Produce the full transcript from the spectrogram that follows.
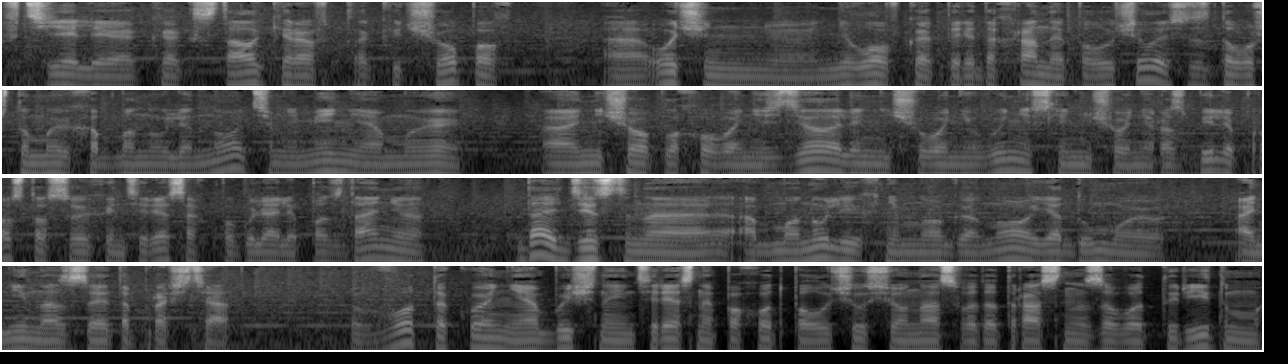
в теле как сталкеров, так и чопов. Э, очень неловко перед охраной получилось из-за того, что мы их обманули, но тем не менее мы э, ничего плохого не сделали, ничего не вынесли, ничего не разбили, просто в своих интересах погуляли по зданию. Да, единственное, обманули их немного, но я думаю, они нас за это простят. Вот такой необычный интересный поход получился у нас в этот раз на завод «Ритм».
